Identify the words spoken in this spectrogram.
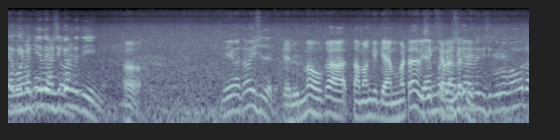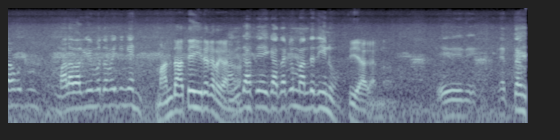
දැන් මෙහෙම කියලා විසි කරන්න තියෙන්නේ. ඔව්. මේව තමයි විසිදෙල. කෙලින්ම ඕක තමන්ගේ ගැම්මට විසික් කරන්න තියෙන්නේ. විසි කරපුවම රාමුත් මල වගේම තමයි ඉතින් ගන්නේ. මන්ද අතේ හිර කරගන්න. මන්ද හතේ එක අතක මන්ද දිනුවා. තියා ගන්නවා. ඒ නැත්තම්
